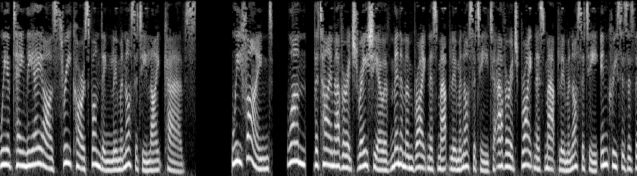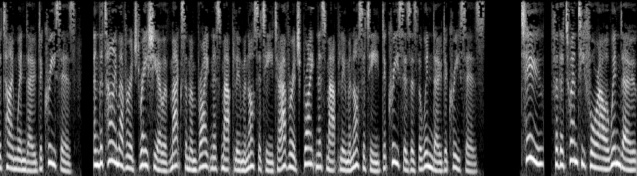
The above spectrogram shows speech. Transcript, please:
we obtain the AR's three corresponding luminosity light curves. We find 1. The time averaged ratio of minimum brightness map luminosity to average brightness map luminosity increases as the time window decreases, and the time averaged ratio of maximum brightness map luminosity to average brightness map luminosity decreases as the window decreases. 2. For the 24-hour window,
